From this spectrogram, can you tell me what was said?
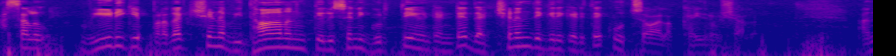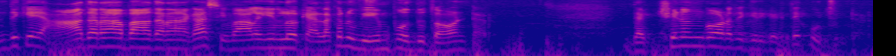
అసలు వీడికి ప్రదక్షిణ విధానం తెలుసని గుర్తు ఏమిటంటే దక్షిణం దగ్గరికి వెడితే కూర్చోవాలి ఒక ఐదు నిమిషాలు. అందుకే ఆదరా బాదరాగా శివాలయంలోకి వెళ్ళక నువ్వేం పొందుతావు అంటారు. దక్షిణం గోడ దగ్గరికి వెడితే కూర్చుంటారు.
